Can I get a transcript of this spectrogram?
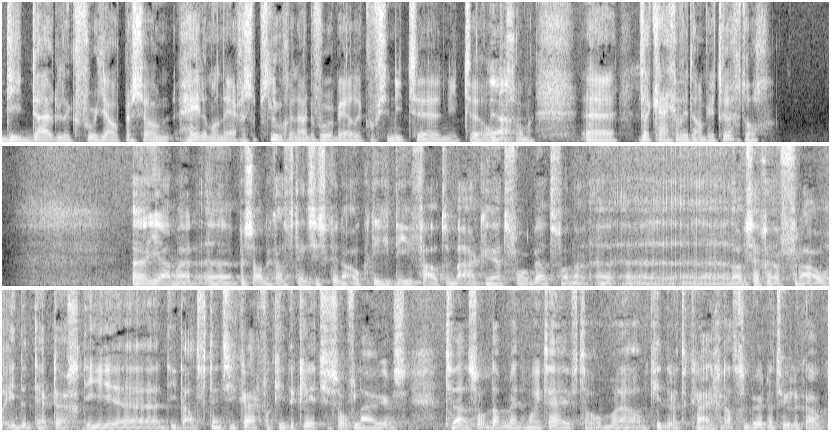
die duidelijk voor jouw persoon helemaal nergens op sloegen. Nou, de voorbeelden, ik hoef ze niet, eh, niet eh, op Ja. te sommen. Eh, dat krijgen we dan weer terug, toch? Eh, ja, maar eh, persoonlijke advertenties kunnen ook die, die fouten maken. Het voorbeeld van een, eh, laten we zeggen, een vrouw in de dertig... Die, die de advertentie krijgt voor kinderkleedjes of luiers... terwijl ze op dat moment moeite heeft om, om kinderen te krijgen. Dat gebeurt natuurlijk ook.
